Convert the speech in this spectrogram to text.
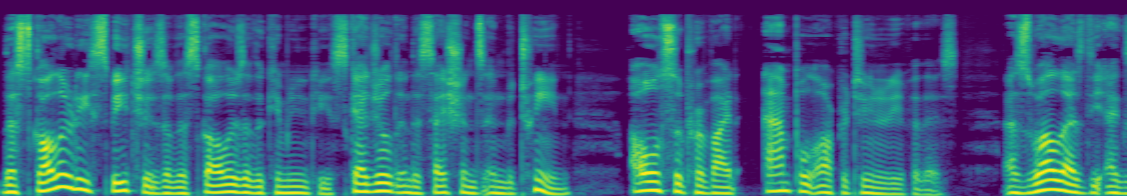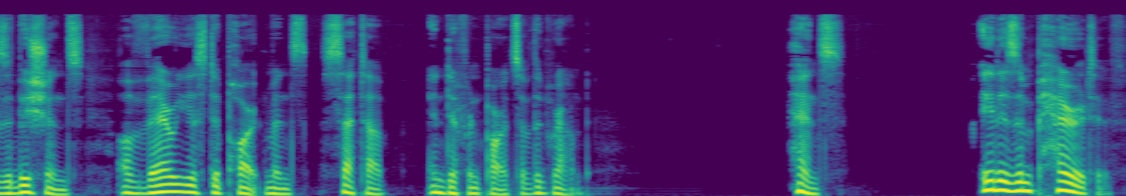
The scholarly speeches of the scholars of the community scheduled in the sessions in between also provide ample opportunity for this, as well as the exhibitions of various departments set up in different parts of the ground. Hence, it is imperative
